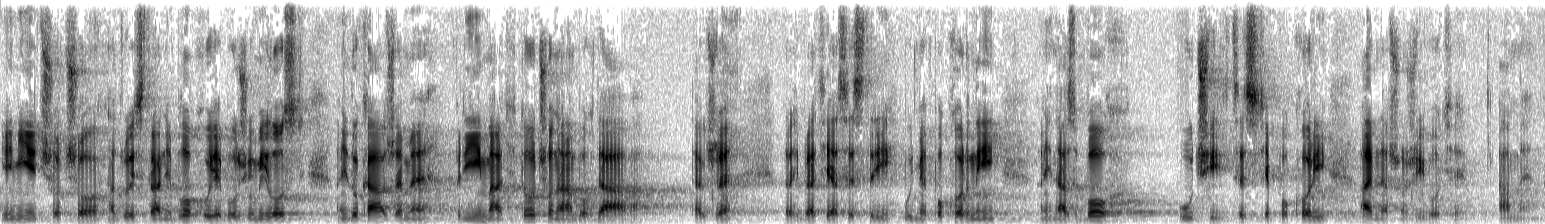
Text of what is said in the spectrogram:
je niečo, čo na druhej strane blokuje Božiu milosť a nedokážeme príjmať to, čo nám Boh dáva. Takže, drahí bratia a sestry, buďme pokorní a nech nás Boh učí ceste pokory aj v našom živote. Amen.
